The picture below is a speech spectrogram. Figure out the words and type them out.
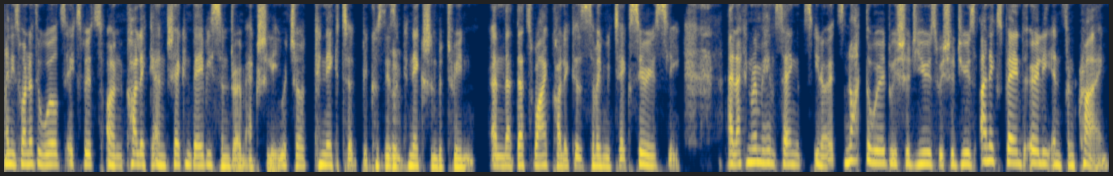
And he's one of the world's experts on colic and shaken baby syndrome, actually, which are connected because there's a hmm. connection between, and that, that's why colic is something we take seriously. And I can remember him saying it's, you know, it's not the word we should use. We should use unexplained early infant crying.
